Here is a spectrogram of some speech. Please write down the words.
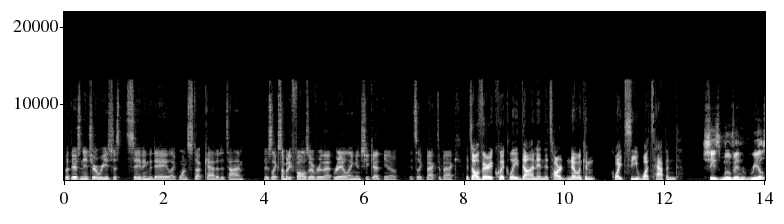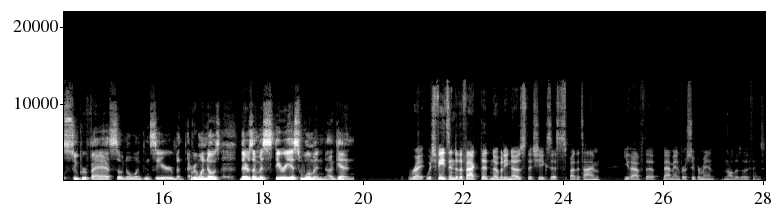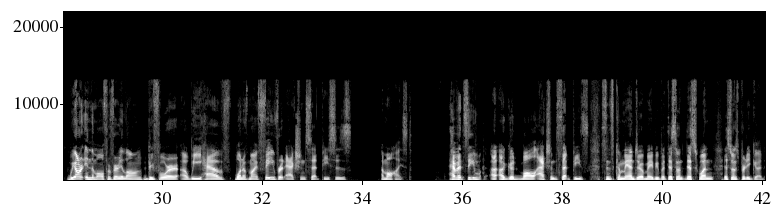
but there's an intro where he's just saving the day like one stuck cat at a time. There's like somebody falls over that railing and she get you know it's like back to back. It's all very quickly done and it's hard no one can quite see what's happened. She's moving real super fast so no one can see her, but everyone knows there's a mysterious woman again. Right, which feeds into the fact that nobody knows that she exists by the time you have the Batman vs Superman and all those other things. We aren't in the mall for very long before uh, we have one of my favorite action set pieces, a mall heist. Haven't seen a, a good mall action set piece since Commando, maybe, but this one, this one, this one's pretty good.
